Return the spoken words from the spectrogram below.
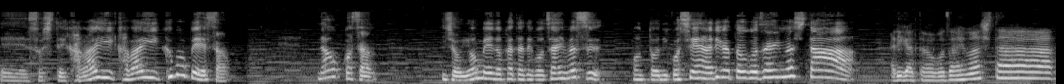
えー、そしてかわいいかわいい久保兵衛さん、直子さん、以上4名の方でございます。本当にご支援ありがとうございました。ありがとうございました。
